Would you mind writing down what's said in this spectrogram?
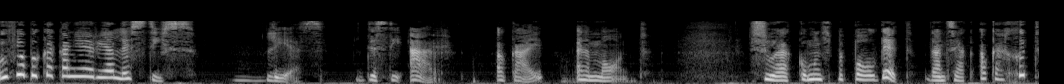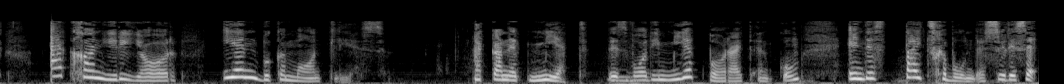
Hoeveel boeke kan jy realisties lees? Dis die R. OK, in 'n maand. So kom ons bepaal dit. Dan sê ek, OK, goed. Ek gaan hierdie jaar 1 boek 'n maand lees. Ek kan dit meet. Dis waar die meetbaarheid inkom en dis tydsgebonde. So dis 'n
